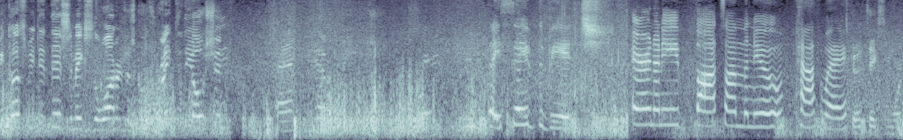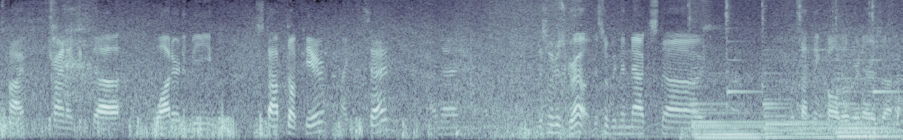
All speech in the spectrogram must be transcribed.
Because we did this, it makes the water just goes right to the ocean, and we have the beach. They saved the beach. Aaron, any thoughts on the new pathway? It's gonna take some more time. Trying to get the water to be stopped up here, like you said, and then this will just grow. This will be the next, uh, what's that thing called over in Arizona?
